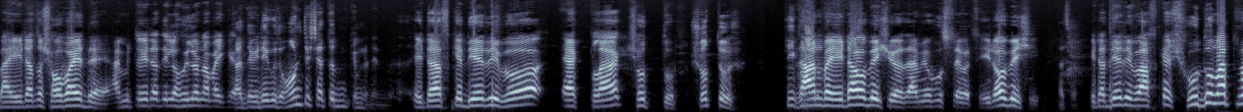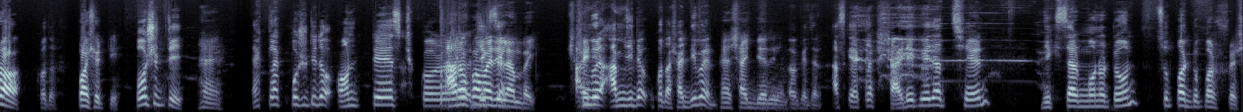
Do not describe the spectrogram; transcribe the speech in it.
ভাই এটা তো সবাই দেয়। আমি তো এটা দিলে হইল না ভাই অন টেস্ট এত কেমনে দেন এটা আজকে দিয়ে দিব এক লাখ সত্তর। সত্তর? কি ধান ভাই এটাও বেশি হবে আমি বুঝতে পারছি এটাও বেশি। আচ্ছা। এটা দিয়ে দিব আজকে শুধুমাত্র কত? পঁয়ষট্টি। পঁয়ষট্টি? হ্যাঁ। এক লাখ পঁয়ষট্টি তো অন টেস্ট আরও কমাই দিলাম ভাই আমি যেটা কথা ষাট দিবেন? হ্যাঁ ষাট দিয়ে দিলাম। ওকে আজকে এক লাখ ষাটে পেয়ে যাচ্ছেন Gixxer monotone super duper fresh.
